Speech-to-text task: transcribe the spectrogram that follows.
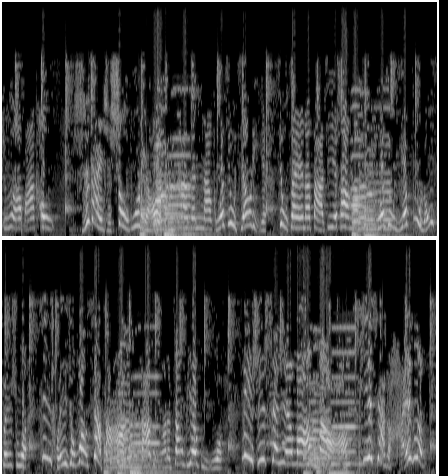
折八扣实在是受不了。他跟那国舅讲理，就在那大街上啊，国舅也不容分说，金锤就往下打，打得那张鳖骨立时身亡啊，撇下个孩子。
